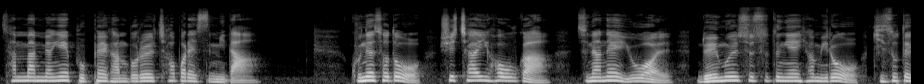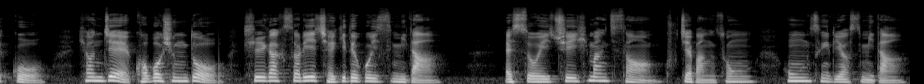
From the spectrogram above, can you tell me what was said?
3만 명의 부패 간부를 처벌했습니다. 군에서도 쉬차이 허우가 지난해 6월 뇌물수수 등의 혐의로 기소됐고 현재 거버슝도 실각설이 제기되고 있습니다. SOH 희망지성 국제방송 홍승일이었습니다.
